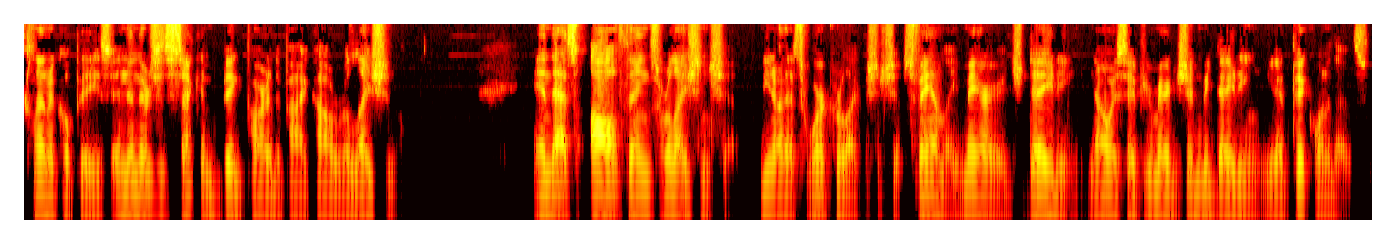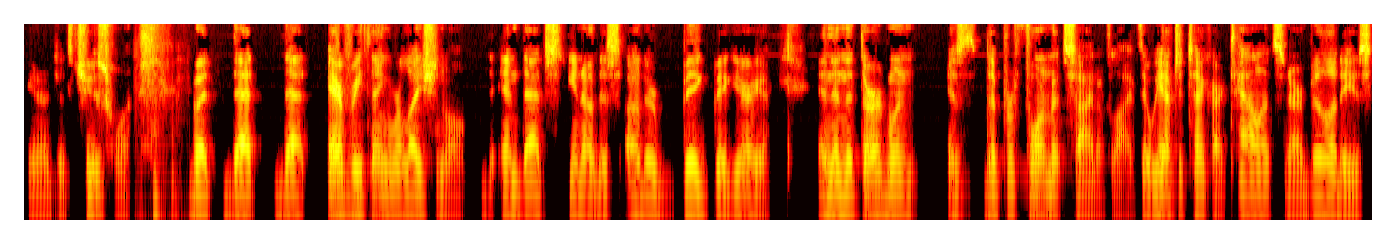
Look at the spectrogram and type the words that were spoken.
clinical piece. And then there's a second big part of the pie called relational. And that's all things relationship you know, that's work relationships, family, marriage, dating. And I always say if you're married, you shouldn't be dating. You got to pick one of those, you know, just choose one. but that, that everything relational, and that's, you know, this other big, big area. And then the third one is the performance side of life that we have to take our talents and our abilities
